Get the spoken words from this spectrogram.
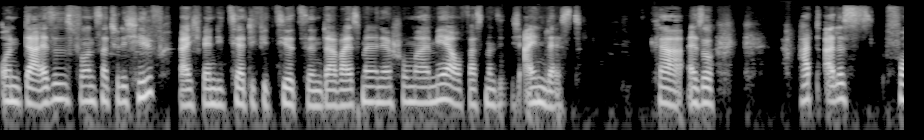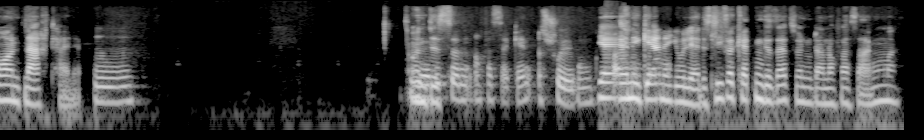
Und da ist es für uns natürlich hilfreich, wenn die zertifiziert sind. Da weiß man ja schon mal mehr, auf was man sich einlässt. Klar, also hat alles Vor- und Nachteile. Mhm. Und ja, das dann noch was ergänzen? Entschuldigung. Ja, gerne, gerne, Julia. Das Lieferkettengesetz, wenn du da noch was sagen magst.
